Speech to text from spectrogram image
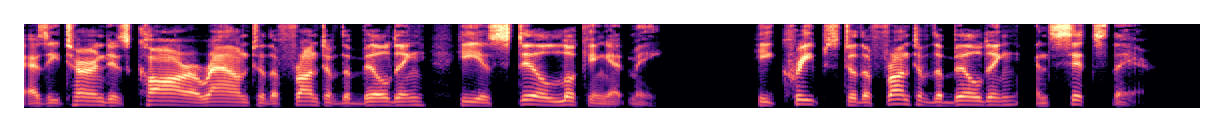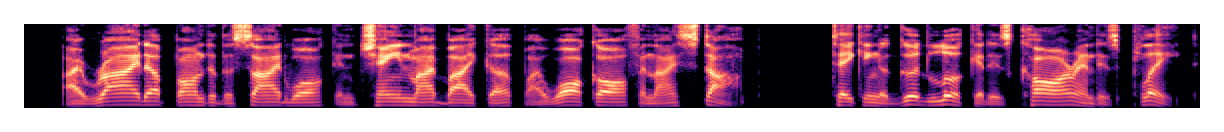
As he turned his car around to the front of the building, he is still looking at me. He creeps to the front of the building and sits there. I ride up onto the sidewalk and chain my bike up. I walk off and I stop, taking a good look at his car and his plate.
